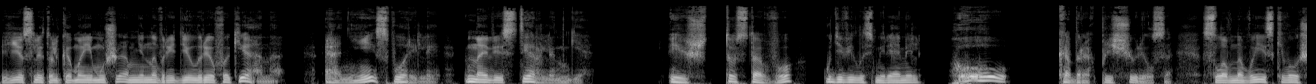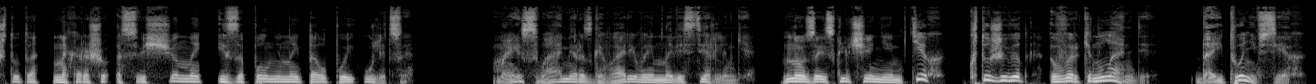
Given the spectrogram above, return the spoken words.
если только моим ушам не навредил рев океана. Они спорили на Вестерлинге». «И что с того?» — удивилась Мириамель. «О, Кадрах прищурился, словно выискивал что-то на хорошо освещенной и заполненной толпой улице. «Мы с вами разговариваем на Вестерлинге, но за исключением тех, кто живет в Эркинланде. Да и то не всех.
